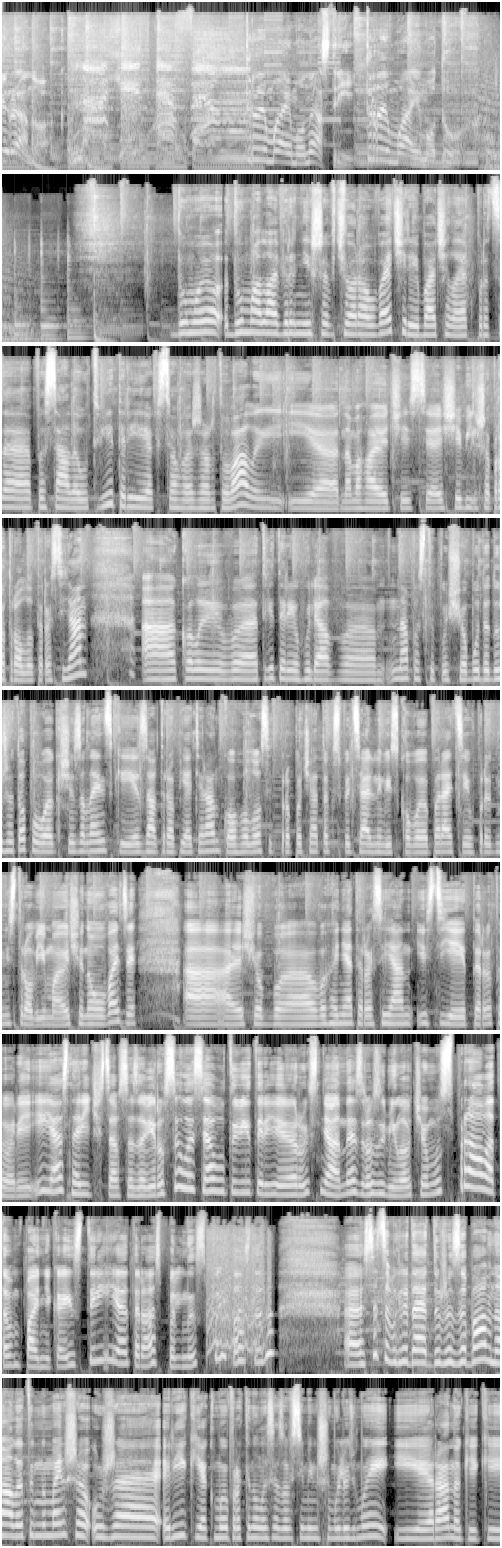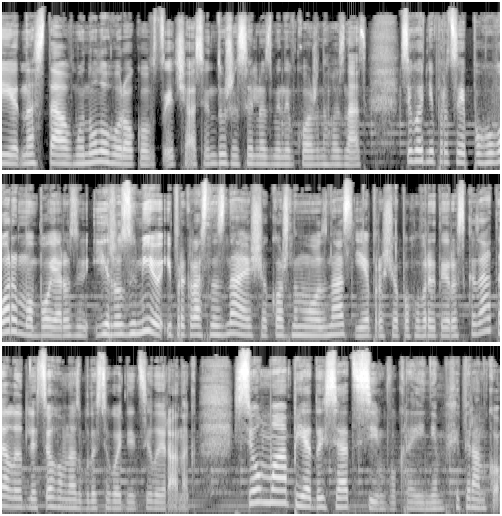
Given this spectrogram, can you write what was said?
Хеппі ранок на хід ефем. Тримаємо настрій, тримаємо дух. Думаю, думала вірніше вчора увечері і бачила, як про це писали у Твіттері, як з цього жартували і е, намагаючись ще більше протролити росіян. А коли в Твіттері гуляв е, напис, типу, що буде дуже топово, якщо Зеленський завтра о 5 ранку оголосить про початок спеціальної військової операції в Придністров'ї, маючи на увазі, а, щоб е, виганяти росіян із тієї території. І ясна річ, це все завірусилося у Твіттері. Русня не зрозуміла, в чому справа. Там паніка істерія, Тарас не спить, власне. Е, все це виглядає дуже забавно, але тим не менше, уже рік, як ми прокинулися зовсім іншими людьми, і ранок, який настав минулого року в цей час, він дуже сильно змінив кожного з нас. Сьогодні про це і поговоримо, бо я розумію і розумію, і прекрасно знаю, що кожному з нас є про що поговорити і розказати, але для цього в нас буде сьогодні цілий ранок. 7.57 в Україні. Happy ранку.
